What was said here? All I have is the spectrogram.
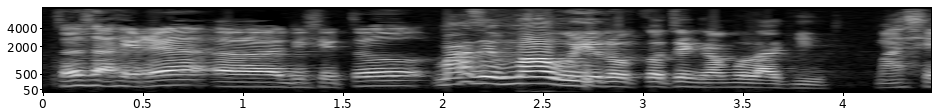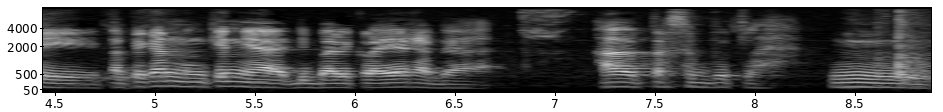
Terus akhirnya eh, di situ masih mau hero coaching kamu lagi. Masih, tapi kan mungkin ya di balik layar ada hal tersebut lah. Hmm.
